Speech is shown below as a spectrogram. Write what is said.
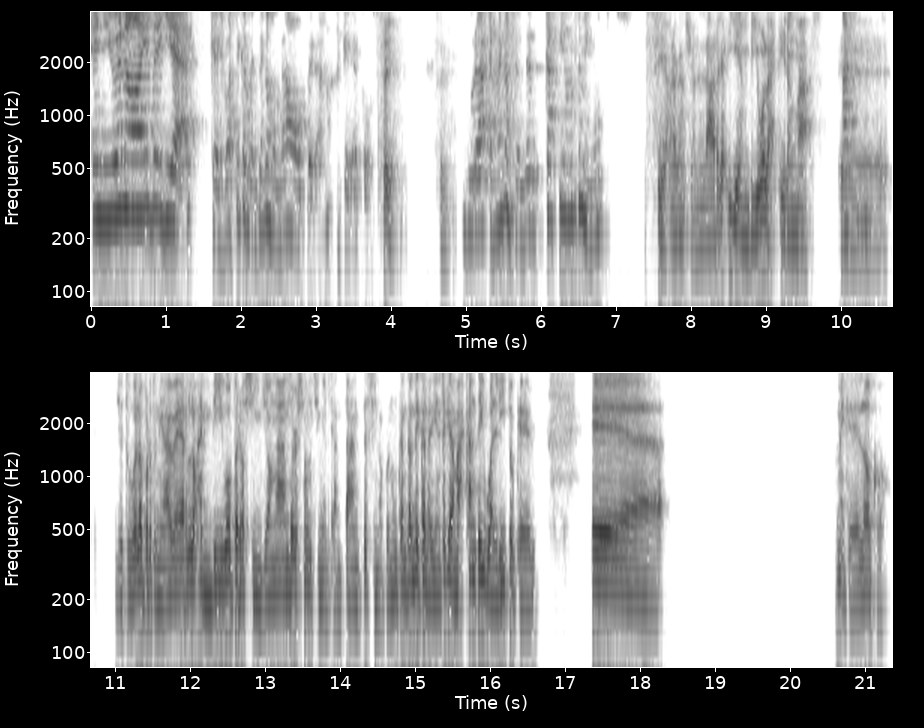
En You and I de Yes, que es básicamente como una ópera, aquella cosa. Sí, sí. Dura, es una canción de casi 11 minutos. Sí, es una canción larga y en vivo la estiran más. Ah, ¿sí? Eh, yo tuve la oportunidad de verlos en vivo, pero sin John Anderson, sin el cantante, sino con un cantante canadiense que además canta igualito que él. Eh, me quedé loco,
